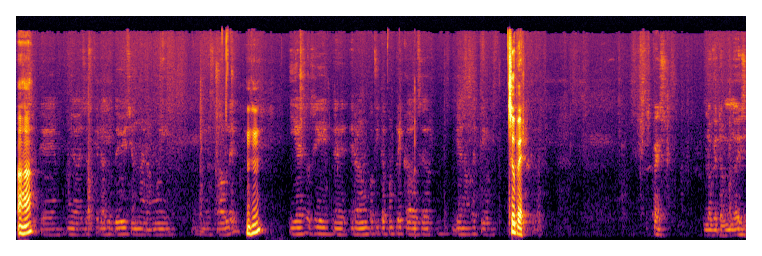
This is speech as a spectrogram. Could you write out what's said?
Ajá. porque había veces que la subdivisión no era muy, muy ujú. Y eso sí, eh, era un poquito complicado ser bien objetivo. Súper. Pues lo que todo el mundo dice,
